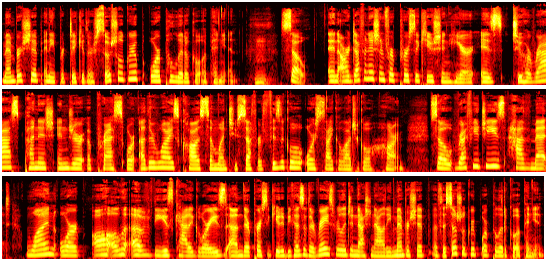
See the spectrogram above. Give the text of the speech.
membership in a particular social group, or political opinion. So, and our definition for persecution here is to harass, punish, injure, oppress, or otherwise cause someone to suffer physical or psychological harm. So, refugees have met one or all of these categories. Um, they're persecuted because of their race, religion, nationality, membership of the social group, or political opinion.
